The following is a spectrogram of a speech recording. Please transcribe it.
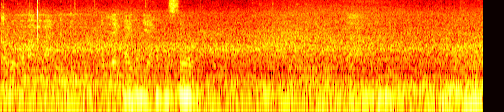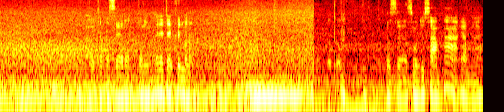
ตอนลงเข้ามาใหม่ๆมันเป็นเลขไปทุก เรสเซอร์อ่าจับกระแสดูตอนนี้ไม่แน่ใจขึ้นมาแล้วกระแส0.35 แอมป์นะครับ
